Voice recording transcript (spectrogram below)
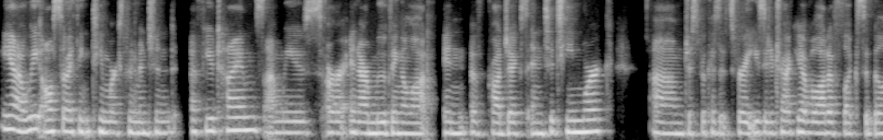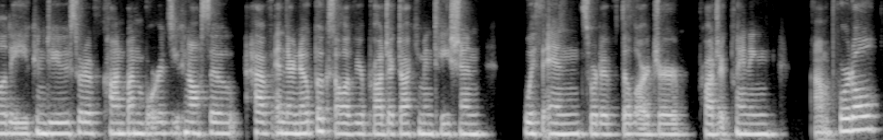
Yeah, we also, I think teamwork's been mentioned a few times. Um, we use or in our moving a lot in of projects into teamwork. Um, just because it's very easy to track. You have a lot of flexibility. You can do sort of Kanban boards. You can also have in their notebooks all of your project documentation within sort of the larger project planning um, portal.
